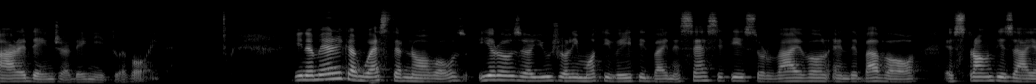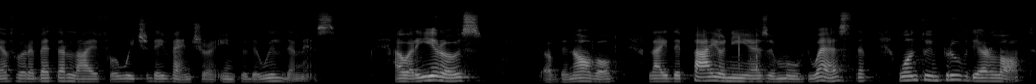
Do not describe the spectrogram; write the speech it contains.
are a danger they need to avoid. In American Western novels, heroes are usually motivated by necessity, survival, and above all, a strong desire for a better life for which they venture into the wilderness. Our heroes of the novel, like the pioneers who moved west, want to improve their lot,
